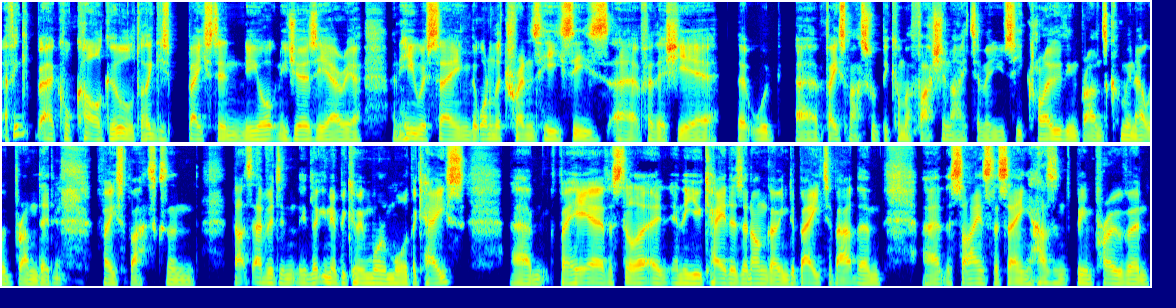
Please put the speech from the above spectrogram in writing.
I think uh, called Carl Gould. I think he's based in New York, New Jersey area, and he was saying that one of the trends he sees uh, for this year that would uh, face masks would become a fashion item, and you'd see clothing brands coming out with branded yeah. face masks, and that's evidently you know becoming more and more the case. Um, for here, there's still a, in the UK, there's an ongoing debate about them. Uh, the science they're saying hasn't been proven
